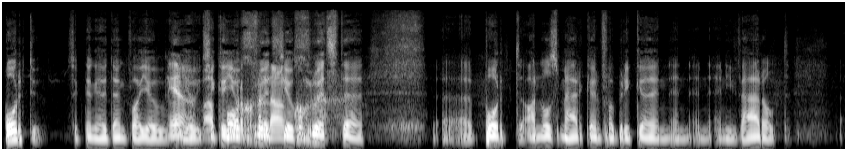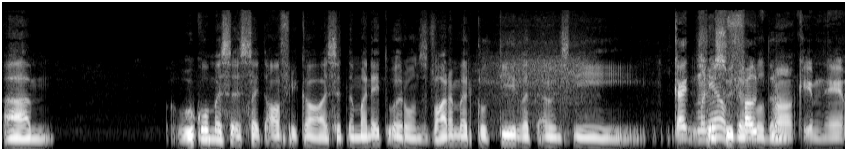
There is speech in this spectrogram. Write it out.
Porto. So ek dink nou dink waar jou ja, jou seker jou groot jou grootste uh, port handelsmerke en fabrieke in in in in die wêreld. Um hoekom is Suid-Afrika is dit nou maar net oor ons warmer kultuur wat ouens nie kyk moenie so fout maak nie. Nee.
